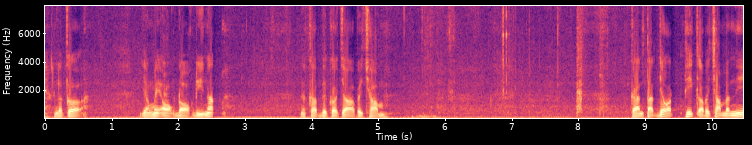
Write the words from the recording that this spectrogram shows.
ๆแล้วก็ยังไม่ออกดอกดีนักนะครับเดี๋ยวก็จะเอาไปชำการตัดยอดพริกเอาไปชำแบบนี้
